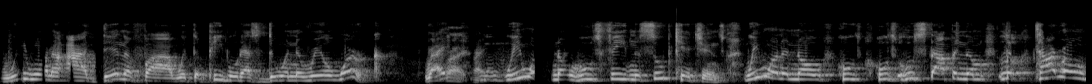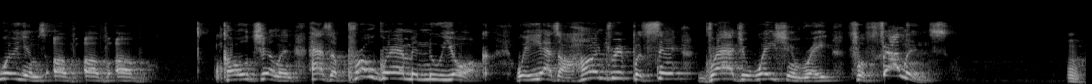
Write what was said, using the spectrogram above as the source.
we want to identify with the people that's doing the real work. Right? right, right. We want to know who's feeding the soup kitchens. We want to know who's who's who's stopping them. Look, Tyrone Williams of of of Cold Chillin has a program in New York where he has a 100% graduation rate for felons. Mm.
